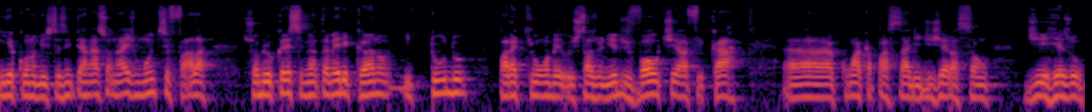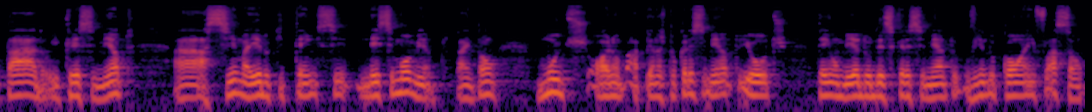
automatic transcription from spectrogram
e economistas internacionais, muito se fala sobre o crescimento americano e tudo para que os Estados Unidos volte a ficar uh, com a capacidade de geração de resultado e crescimento uh, acima aí do que tem-se nesse momento. Tá? Então, muitos olham apenas para o crescimento e outros têm o medo desse crescimento vindo com a inflação.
